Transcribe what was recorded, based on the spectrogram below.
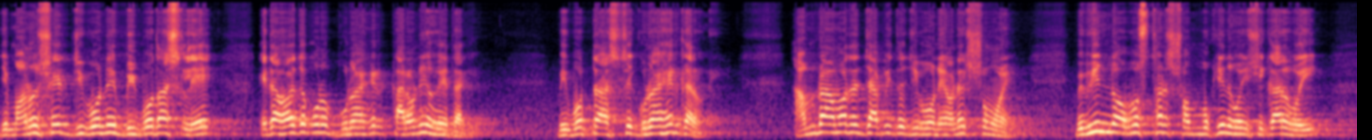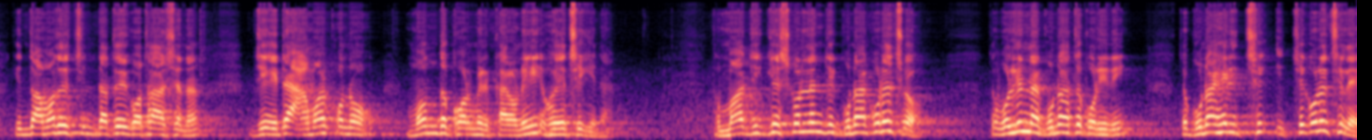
যে মানুষের জীবনে বিপদ আসলে এটা হয়তো কোনো গুনাহের কারণেই হয়ে থাকে। বিপদটা আসছে গুনাহের কারণে। আমরা আমাদের যাপিত জীবনে অনেক সময় বিভিন্ন অবস্থার সম্মুখীন হই, শিকার হই, কিন্তু আমাদের চিন্তাতে কথা আসে না যে এটা আমার কোনো মন্দ কর্মের কারণেই হয়েছে কি না তো মা জিজ্ঞেস করলেন যে, গুনাহ করেছ? তো বললেন, না, গুনাহ তো করিনি। তো গুনাহের ইচ্ছে ইচ্ছে করেছিলে?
